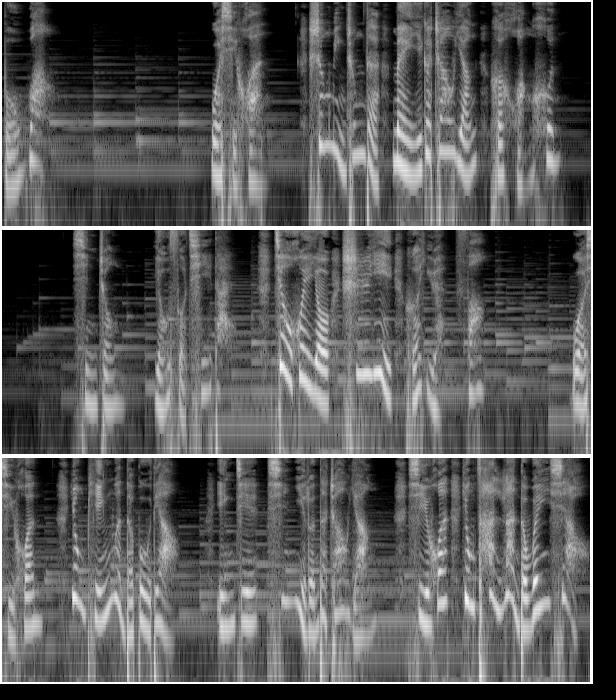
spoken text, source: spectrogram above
不忘。我喜欢生命中的每一个朝阳和黄昏。心中有所期待，就会有诗意和远方。我喜欢用平稳的步调迎接新一轮的朝阳，喜欢用灿烂的微笑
